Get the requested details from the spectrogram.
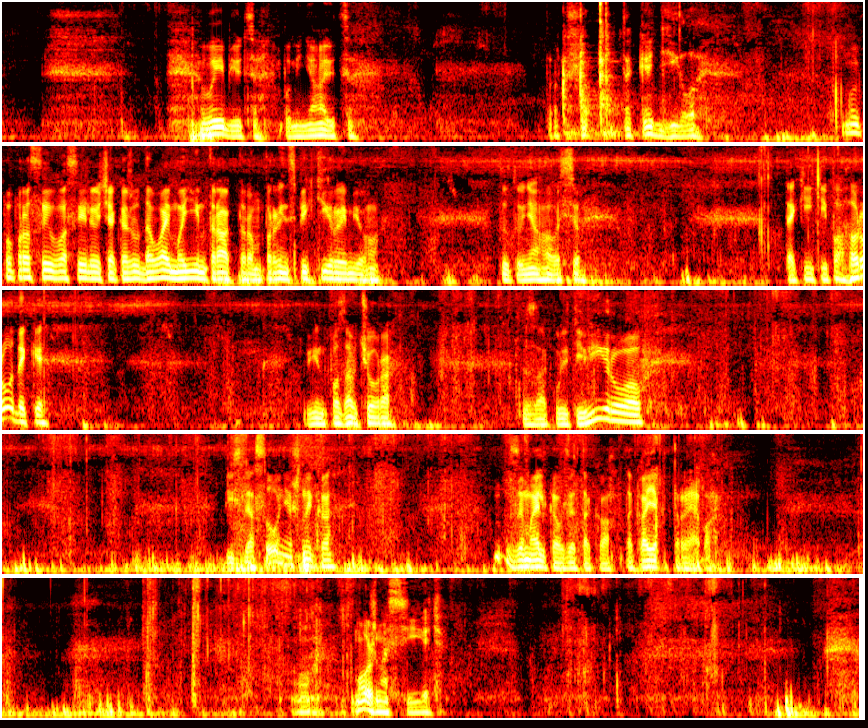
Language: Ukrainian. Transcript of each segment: Виб'ються, поміняються. Так що таке діло. Ну і попросив Васильовича, кажу, давай моїм трактором проінспектуємо його. Тут у нього ось такі типу городики. Він позавчора закультивірував. Після соняшника. Ну, Земелька вже така, така як треба. О, можна сіяти.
